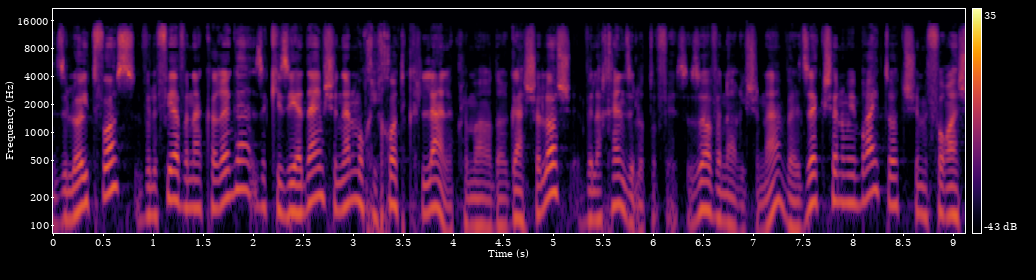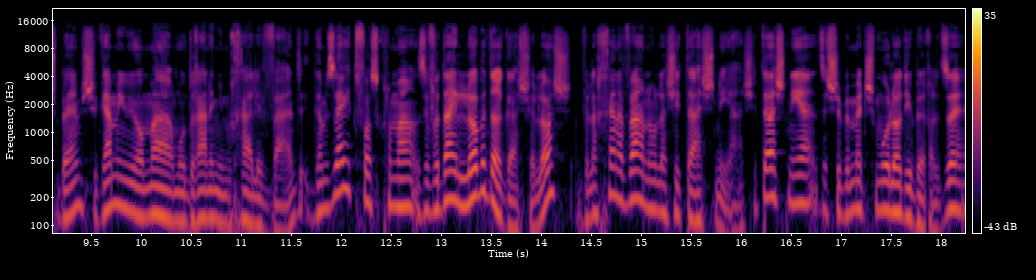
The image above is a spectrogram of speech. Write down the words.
זה לא יתפוס, ולפי ההבנה כרגע, זה כי זה ידיים שאינן מוכיחות כלל, כלומר דרגה שלוש, ולכן זה לא תופס. זו הראשונה. הראשונה, ועל זה הקשינו מברייתות שמפורש בהם, שגם אם יאמר מודרני ממך לבד, גם זה יתפוס, כלומר, זה ודאי לא בדרגה שלוש, ולכן עברנו לשיטה השנייה. השיטה השנייה זה שבאמת שמואל לא דיבר על זה,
